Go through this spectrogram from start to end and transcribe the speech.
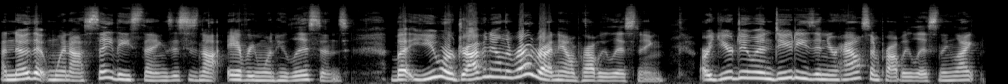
i know that when i say these things this is not everyone who listens but you are driving down the road right now probably listening or you're doing duties in your house and probably listening like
